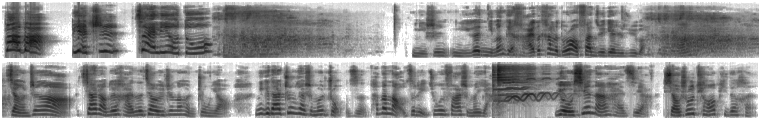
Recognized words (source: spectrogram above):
爸爸别吃，菜里有毒。你是你一个你们给孩子看了多少犯罪电视剧吧？啊，讲真啊，家长对孩子的教育真的很重要，你给他种下什么种子，他的脑子里就会发什么芽。有些男孩子呀，小时候调皮的很，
